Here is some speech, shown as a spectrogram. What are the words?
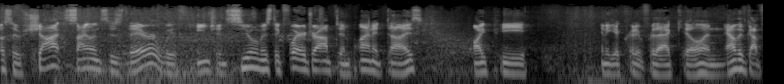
Explosive shot. Silence is there with Ancient Seal, Mystic Flare dropped, and Planet dies. YP gonna get credit for that kill, and now they've got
